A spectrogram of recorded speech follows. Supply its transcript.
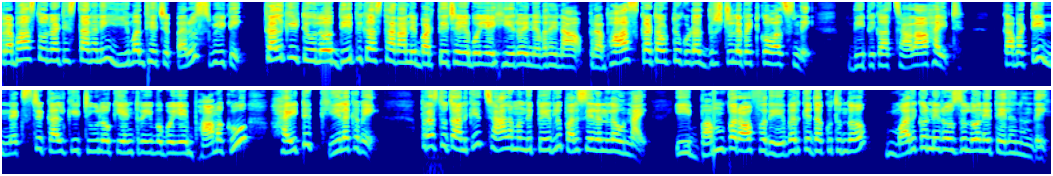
ప్రభాస్తో నటిస్తానని ఈ మధ్య చెప్పారు స్వీటీ. కల్కి టూలో దీపికా స్థానాన్ని భర్తీ చేయబోయే హీరోయిన్ ఎవరైనా ప్రభాస్ కటౌట్ను కూడా దృష్టిలో పెట్టుకోవాల్సిందే. దీపిక చాలా హైట్. కాబట్టి నెక్స్ట్ కల్కి టూలోకి ఎంట్రీ ఇవ్వబోయే భామకు హైట్ కీలకమే. ప్రస్తుతానికి చాలా మంది పేర్లు పరిశీలనలో ఉన్నాయి. ఈ బంపర్ ఆఫర్ ఎవరికి దక్కుతుందో మరికొన్ని రోజుల్లోనే తేలనుంది.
